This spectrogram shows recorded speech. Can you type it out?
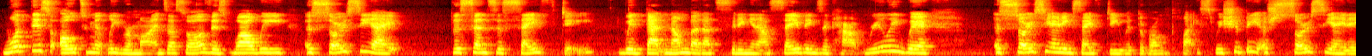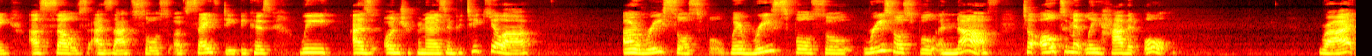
what this ultimately reminds us of is while we associate the sense of safety with that number that's sitting in our savings account, really we're associating safety with the wrong place. We should be associating ourselves as that source of safety because we, as entrepreneurs in particular, are resourceful. We're resourceful, resourceful enough to ultimately have it all. Right?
